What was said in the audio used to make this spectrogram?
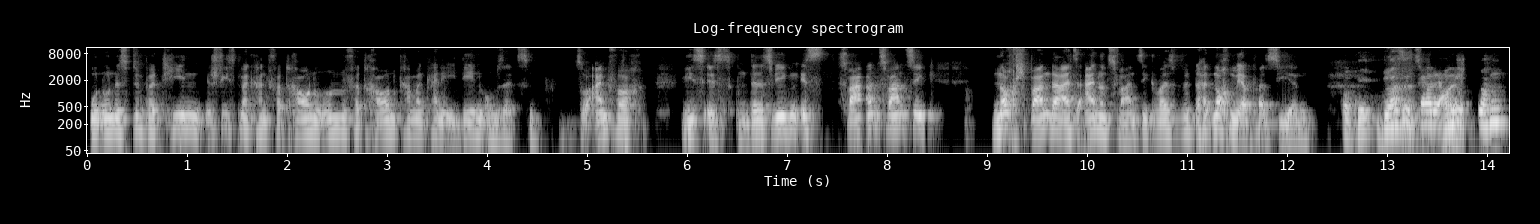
Und ohne Sympathien schließt man kein Vertrauen und ohne Vertrauen kann man keine Ideen umsetzen. So einfach, wie es ist. Und deswegen ist 22 noch spannender als 21, weil es wird halt noch mehr passieren. Okay, du hast es gerade angesprochen,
